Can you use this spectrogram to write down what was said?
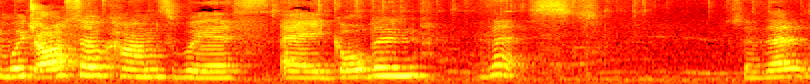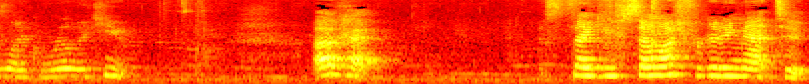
which also comes with a golden vest so that is like really cute okay thank you so much for getting that too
